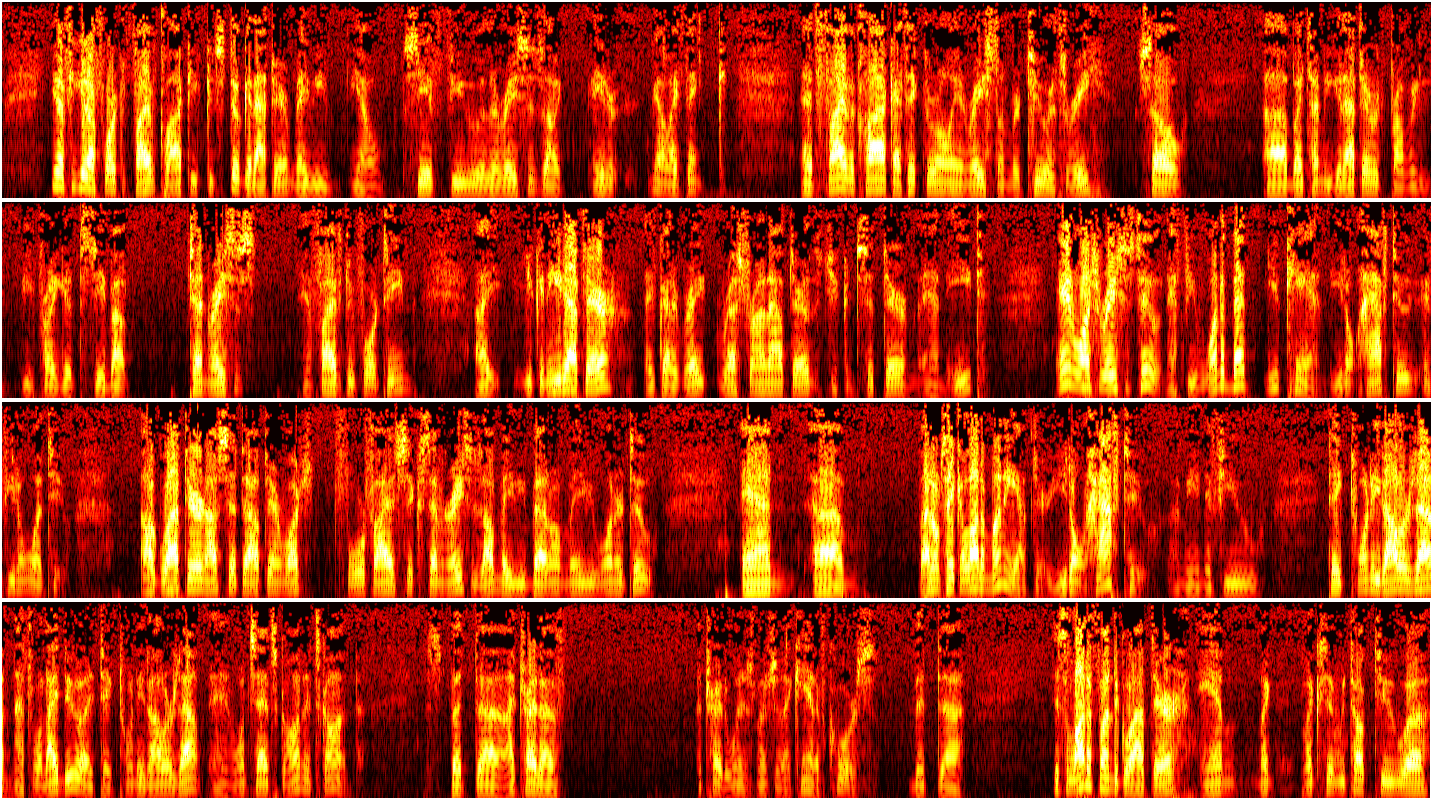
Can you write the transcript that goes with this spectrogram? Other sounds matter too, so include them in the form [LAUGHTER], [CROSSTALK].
you know, if you get off work at five o'clock, you could still get out there and maybe, you know, see a few of the races, like eight or, you know, I think at five o'clock, I think they're only in race number two or three. So, uh, by the time you get out there, it's probably, you probably get to see about 10 races, you know, five through 14. Uh, you can eat out there. They've got a great restaurant out there that you can sit there and, and eat and watch the races too. And if you want to bet, you can. You don't have to if you don't want to. I'll go out there and I'll sit out there and watch four, five, six, seven races. I'll maybe bet on maybe one or two. And um, I don't take a lot of money out there. You don't have to. I mean, if you take twenty dollars out, that's what I do. I take twenty dollars out, and once that's gone, it's gone. But uh, I try to, I try to win as much as I can, of course. But uh, it's a lot of fun to go out there, and like like I said, we talked to uh,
